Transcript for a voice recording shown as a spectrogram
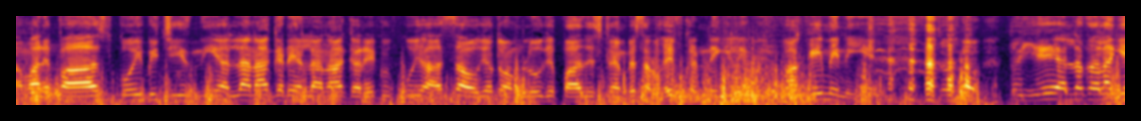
हमारे पास कोई भी चीज़ नहीं है अल्लाह ना करे अल्लाह ना करे कोई कोई हादसा हो गया तो हम लोगों के पास इस टाइम पे सर्वाइव करने के लिए कुछ वाकई में नहीं है। तो, तो ये अल्लाह ताला के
